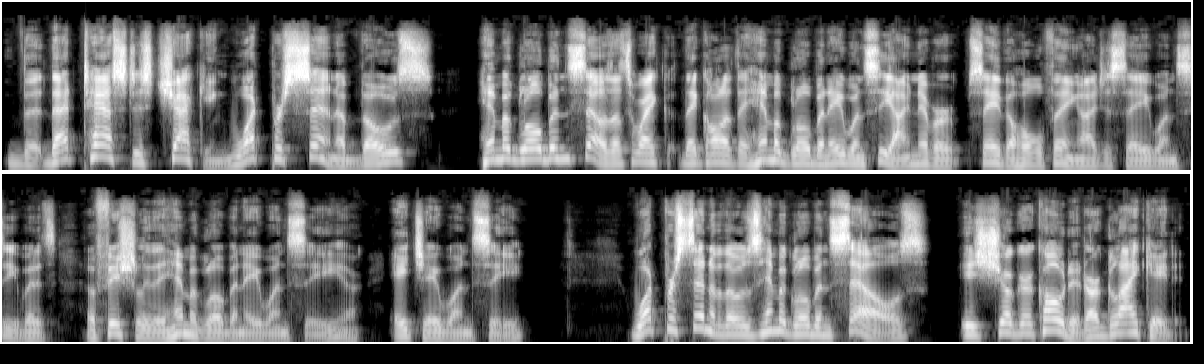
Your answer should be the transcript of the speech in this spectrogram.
the, that test is checking what percent of those hemoglobin cells, that's why they call it the hemoglobin A1C. I never say the whole thing, I just say A1C, but it's officially the hemoglobin A1C or HA1C. What percent of those hemoglobin cells is sugar coated or glycated.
